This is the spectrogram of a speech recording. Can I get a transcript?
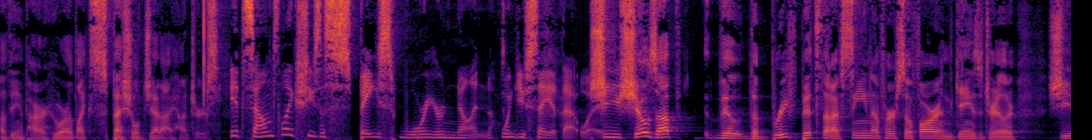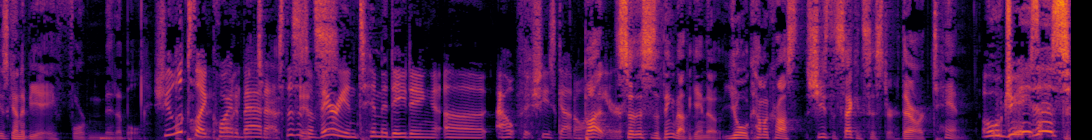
of the Empire, who are like special Jedi hunters. It sounds like she's a space warrior nun when you say it that way. She shows up. the The brief bits that I've seen of her so far in the games, the trailer, she is going to be a formidable. She looks like quite a when I get to badass. This is a very intimidating uh, outfit she's got on But here. so this is the thing about the game, though. You'll come across. She's the second sister. There are ten. oh Jesus!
